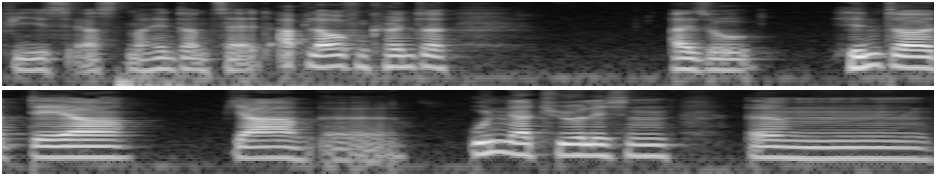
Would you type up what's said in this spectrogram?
wie es erstmal hinterm Zelt ablaufen könnte. also hinter der ja äh, unnatürlichen ähm,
